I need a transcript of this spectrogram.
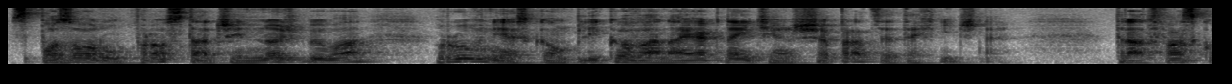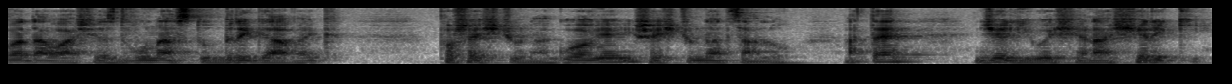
z pozoru prosta czynność była równie skomplikowana jak najcięższe prace techniczne. Tratwa składała się z dwunastu drygawek, po sześciu na głowie i sześciu na calu, a te dzieliły się na sieryki.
